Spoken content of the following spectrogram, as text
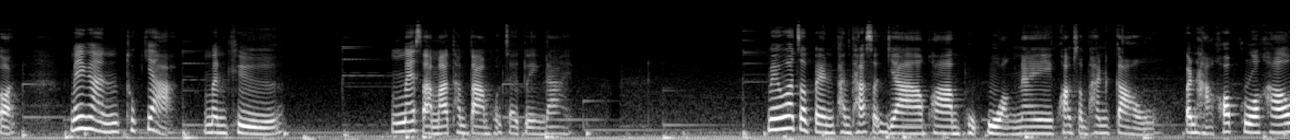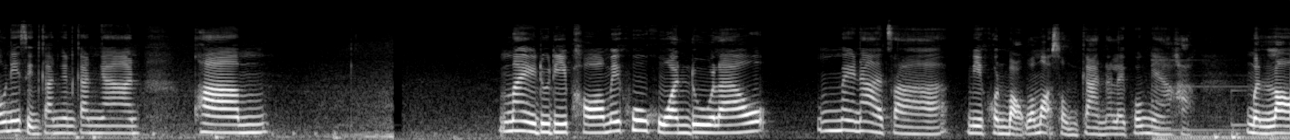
ก่อน ไม่งั้นทุกอย่างมันคือ ไม่สามารถทำตามหัวใจตัวเองได้ ไม่ว่าจะเป็นพันธสัญญาความผูกห่วงในความสัมพันธ์เก่า ปัญหาครอบครัวเขานี้สินการเงินการงาน ความไม่ดูดีพอไม่คู่ควรดูแล้ว ไม่น่าจะมีคนบอกว่าเหมาะสมกันอะไรพวกนี้ค่ะ เหมือนรอ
